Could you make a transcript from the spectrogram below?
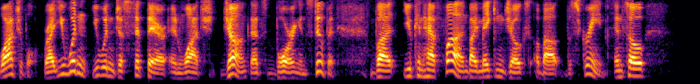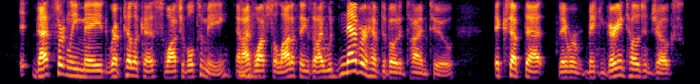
watchable, right? You wouldn't you wouldn't just sit there and watch junk. That's boring and stupid. But you can have fun by making jokes about the screen. And so it- that certainly made Reptilicus watchable to me, and I've watched a lot of things that I would never have devoted time to, except that they were making very intelligent jokes,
